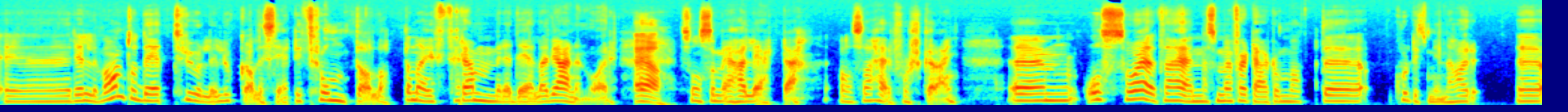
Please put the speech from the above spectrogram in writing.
eh, relevant, og det er trolig lokalisert i frontallappen, og i fremre del av hjernen vår. Ja. Sånn som jeg har lært det, altså her forskerne. Um, og så er det det her med, som jeg fortalte om at uh, korttidsminnet har uh,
